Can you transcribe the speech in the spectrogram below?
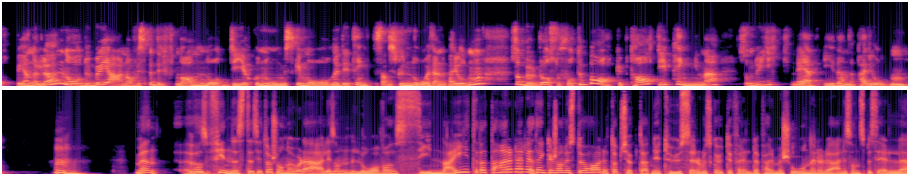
opp igjen i lønn. Og du bør gjerne, hvis bedriften da har nådd de økonomiske målene de tenkte seg de skulle nå i denne perioden, så bør du også få tilbakebetalt de pengene som du gikk ned i denne perioden. Hmm. Men Altså, finnes det situasjoner hvor det er liksom lov å si nei til dette her, eller? Jeg tenker sånn, Hvis du har nettopp kjøpt deg et nytt hus, eller du skal ut i foreldrepermisjon, eller det er litt sånn spesielle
